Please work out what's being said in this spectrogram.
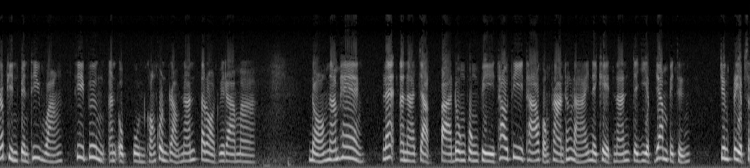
ระพินเป็นที่หวังที่พึ่งอันอบอุ่นของคนเหล่านั้นตลอดเวลามา หนองน้ำแห้ง และอาณาจักรป่าดงพงปีเท่าที่เท้าของพรานทั้งหลายในเขตนั้นจะเหยียบย่ำไปถึง จึงเปรียบเส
